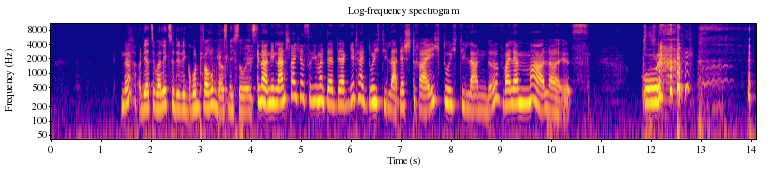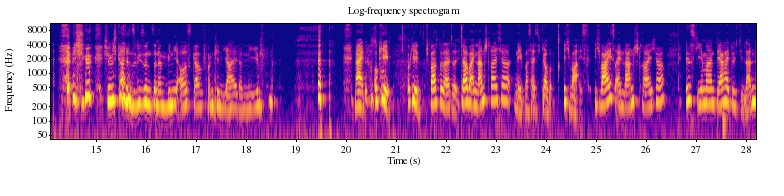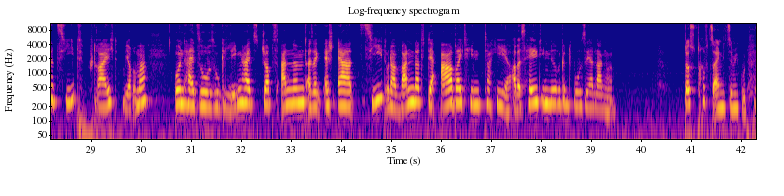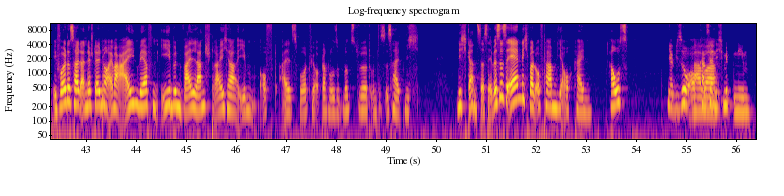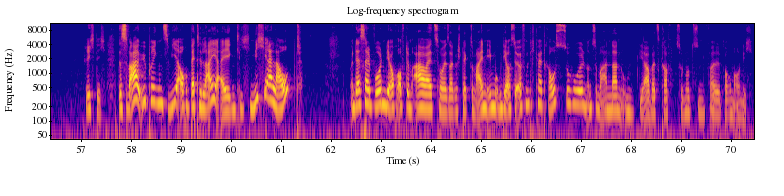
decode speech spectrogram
Ne? Und jetzt überlegst du dir den Grund, warum das nicht so ist. Genau, und den Landstreicher ist so jemand, der, der geht halt durch die La der streicht durch die Lande, weil er Maler ist. Und ich fühle ich fühl mich gerade so, wie so in so einer Mini-Ausgabe von Genial daneben. Nein, okay, okay, Spaß beiseite. Ich glaube, ein Landstreicher, nee, was heißt ich glaube? Ich weiß. Ich weiß, ein Landstreicher ist jemand, der halt durch die Lande zieht, streicht, wie auch immer, und halt so, so Gelegenheitsjobs annimmt. Also er, er zieht oder wandert der Arbeit hinterher, aber es hält ihn nirgendwo sehr lange. Das trifft es eigentlich ziemlich gut. Ich wollte es halt an der Stelle nur einmal einwerfen, eben weil Landstreicher eben oft als Wort für Obdachlose benutzt wird und es ist halt nicht, nicht ganz dasselbe. Es ist ähnlich, weil oft haben die auch kein Haus. Ja, wieso auch? Kannst ja nicht mitnehmen. Richtig. Das war übrigens wie auch Bettelei eigentlich nicht erlaubt. Und deshalb wurden die auch oft im Arbeitshäuser gesteckt. Zum einen eben, um die aus der Öffentlichkeit rauszuholen und zum anderen, um die Arbeitskraft zu nutzen, weil warum auch nicht.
